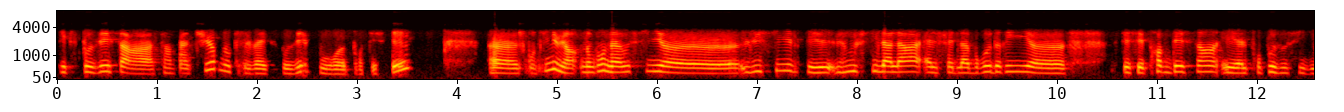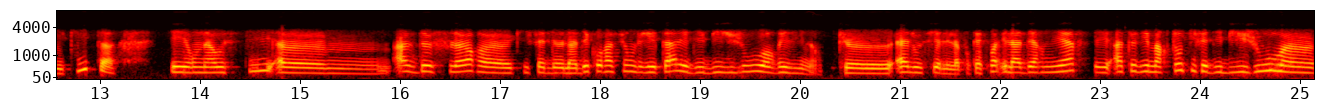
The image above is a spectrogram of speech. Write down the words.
exposer sa, sa peinture, donc elle va exposer pour, pour tester. Euh, je continue. Hein. Donc on a aussi euh, Lucille, c'est Lucie Lala, elle fait de la broderie, euh, c'est ses propres dessins et elle propose aussi des kits. Et on a aussi euh, As de Fleurs euh, qui fait de la décoration végétale et des bijoux en résine. Que elle aussi, elle est là pour quatre mois. Et la dernière, c'est Atelier Marteau qui fait des bijoux euh,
